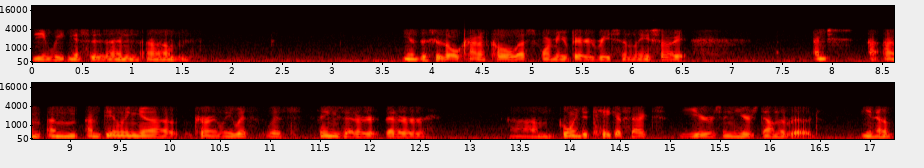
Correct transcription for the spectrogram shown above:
see weaknesses in, um, you know, this has all kind of coalesced for me very recently. So I, I'm, I'm, I'm, I'm dealing uh, currently with with things that are that are um, going to take effect years and years down the road, you know,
